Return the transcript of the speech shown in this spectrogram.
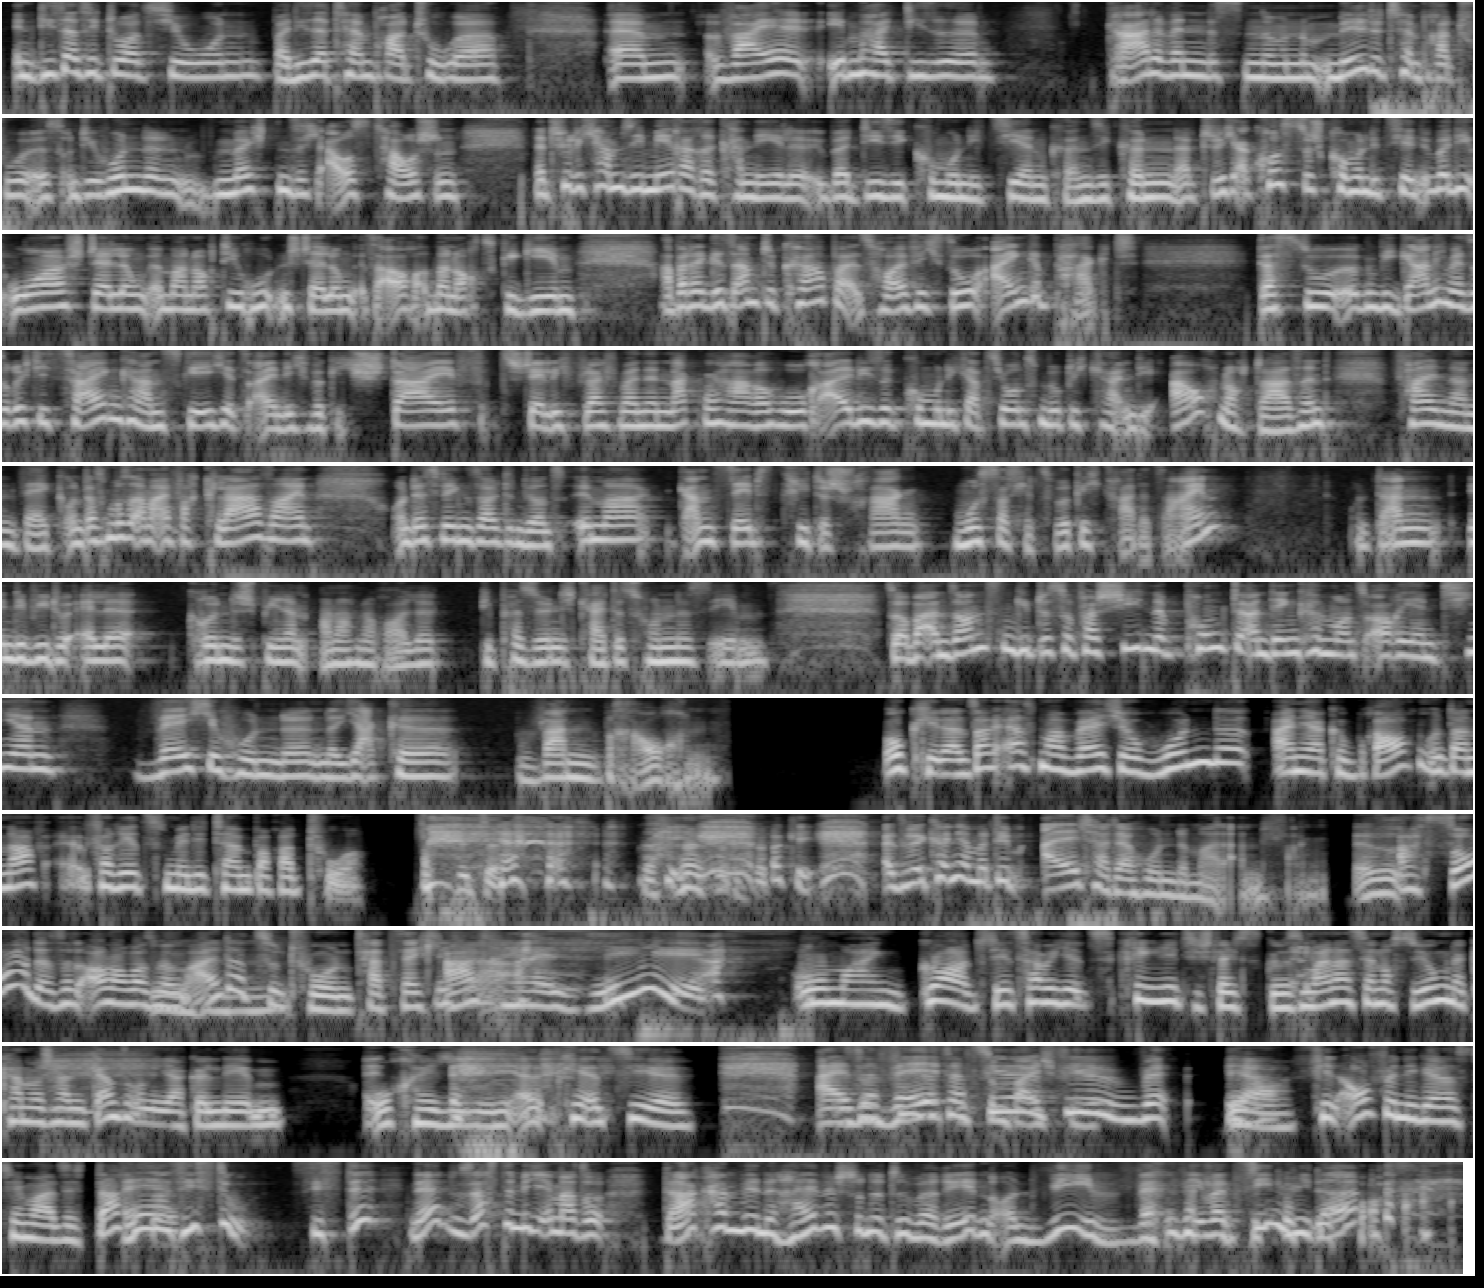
in dieser Situation, bei dieser Temperatur, ähm, weil eben halt diese gerade wenn es eine milde Temperatur ist und die Hunde möchten sich austauschen, natürlich haben sie mehrere Kanäle, über die sie kommunizieren können. Sie können natürlich akustisch kommunizieren, über die Ohrstellung immer noch, die Routenstellung ist auch immer noch gegeben. Aber der gesamte Körper ist häufig so eingepackt, dass du irgendwie gar nicht mehr so richtig zeigen kannst, gehe ich jetzt eigentlich wirklich steif, stelle ich vielleicht meine Nackenhaare hoch, all diese Kommunikationsmöglichkeiten, die auch noch da sind, fallen dann weg. Und das muss einem einfach klar sein. Und deswegen sollten wir uns immer ganz selbstkritisch fragen, muss das jetzt wirklich gerade sein? Und dann individuelle Gründe spielen dann auch noch eine Rolle, die Persönlichkeit des Hundes eben. So, aber ansonsten gibt es so verschiedene Punkte, an denen können wir uns orientieren, welche Hunde eine Jacke wann brauchen. Okay, dann sag erstmal, welche Hunde eine Jacke brauchen und danach äh, verrätst du mir die Temperatur. Bitte. okay. okay, also wir können ja mit dem Alter der Hunde mal anfangen. Also, Ach so, das hat auch noch was mit dem Alter mhm. zu tun. Tatsächlich. Ach ja. herrje. ja. Oh mein Gott, jetzt habe ich jetzt kriege ich richtig schlechtes Gewissen. Meiner ist ja noch so jung, der kann wahrscheinlich ganz ohne Jacke leben. Oh herrje. Okay, erzähl. Also Welpen ja zum Beispiel. Viel, ja, ja, viel aufwendiger das Thema, als ich dachte. Ja, siehst du. Siehst du? Ne? Du sagst nämlich immer so, da können wir eine halbe Stunde drüber reden und wie? Wetten wir überziehen wieder?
